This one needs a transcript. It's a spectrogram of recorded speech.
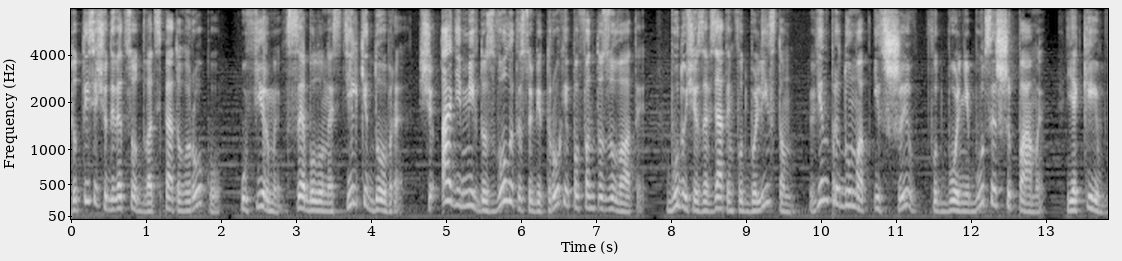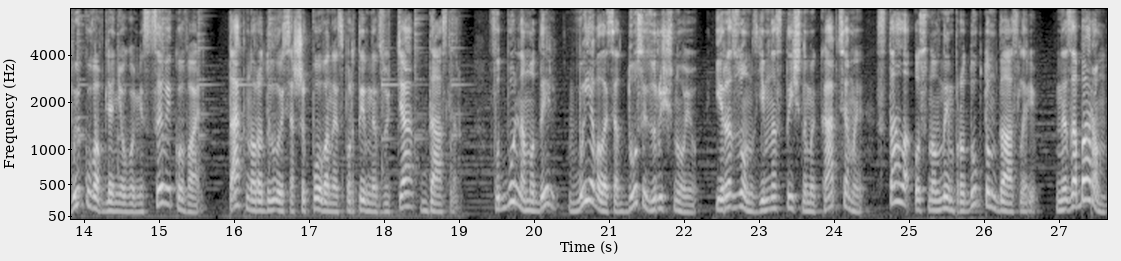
До 1925 року у фірми все було настільки добре, що Аді міг дозволити собі трохи пофантазувати. Будучи завзятим футболістом, він придумав і зшив футбольні буци з шипами, які викував для нього місцевий коваль. Так народилося шиповане спортивне взуття Даслер. Футбольна модель виявилася досить зручною і разом з гімнастичними капцями стала основним продуктом Даслерів. Незабаром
